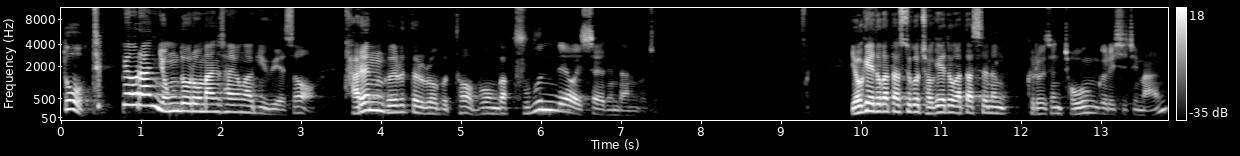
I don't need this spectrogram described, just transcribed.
또 특별한 용도로만 사용하기 위해서 다른 그릇들로부터 무언가 구분되어 있어야 된다는 거죠. 여기에도 갖다 쓰고 저기에도 갖다 쓰는 그릇은 좋은 그릇이지만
